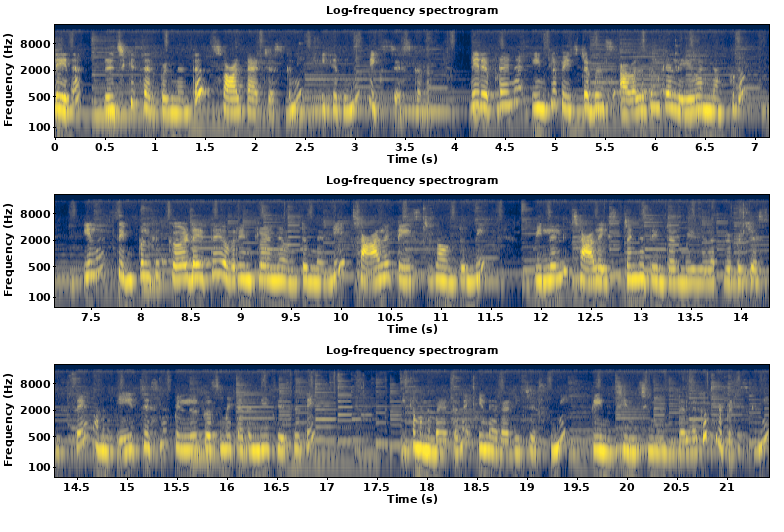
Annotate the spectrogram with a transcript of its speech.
లేదా రుచికి సరిపడినంత సాల్ట్ యాడ్ చేసుకుని ఇక దీన్ని మిక్స్ చేసుకున్నాం మీరు ఎప్పుడైనా ఇంట్లో వెజిటబుల్స్ అవైలబుల్గా లేవన్నప్పుడు ఇలా సింపుల్గా కర్డ్ అయితే ఎవరి ఇంట్లోనే ఉంటుందండి. చాలా టేస్ట్గా ఉంటుంది. పిల్లలు చాలా ఇష్టంగా తింటారు. మీరు ఇలా ప్రిపేర్ చేసి ఇస్తే మనం ఏది చేసినా పిల్లల కోసమే కదండి చేసేది. ఇక మనం బయటనే ఇలా రెడీ చేసుకుని దీన్ని చిన్న చిన్న ఉండలాగా ప్రిపేర్ చేసుకుని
